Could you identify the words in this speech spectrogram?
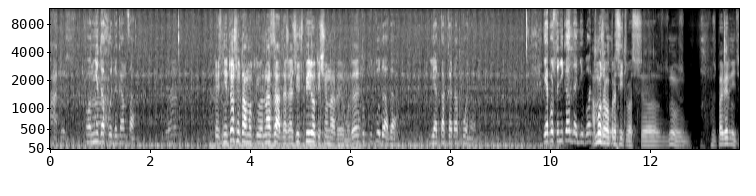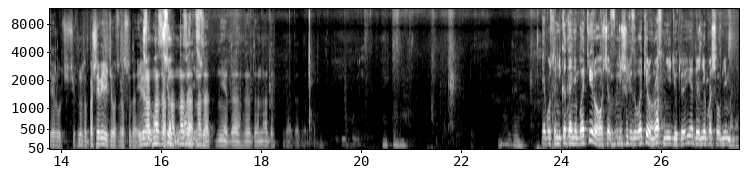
А, то есть, Он не доходит до конца. то есть не то, что там вот назад даже, а чуть вперед еще надо ему, да? Тут, тут- туда, да. Я так это понял. Я просто никогда не блокировал. А можно попросить вас, э, ну, поверните руль чуть-чуть, ну, там, пошевелите его туда-сюда. Или на- вот назад, всё, на- вот назад, назад. Нет, да, да, да, надо. Да, да, да. Я просто никогда не блокировал, а сейчас решили заблокировать, раз не идет, я, даже не обращал внимания.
